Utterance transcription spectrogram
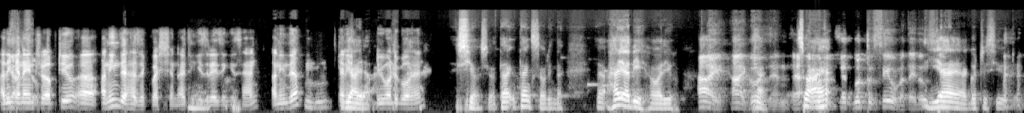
Adi, yeah, can I interrupt you? Uh, Anindya has a question. I think he's raising his hand. Anindya, mm -hmm. can yeah, you, yeah. do you want to go ahead? Sure, sure. Th- thanks, Sorinda. Uh, hi, Adi. How are you? Hi, hi. Good. Yeah. And, uh, so I, I good to see you, but I don't. Yeah, yeah. Good to see you. Too.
